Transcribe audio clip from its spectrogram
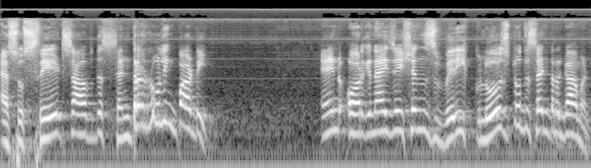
associates of the center ruling party and organizations very close to the center government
